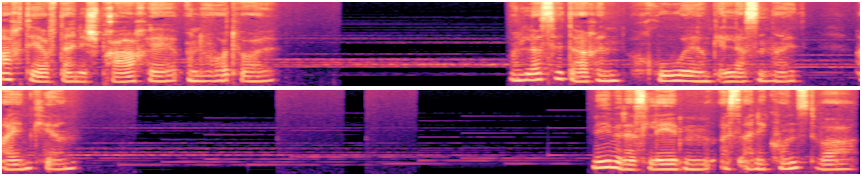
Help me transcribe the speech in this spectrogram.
Achte auf deine Sprache und Wortwahl und lasse darin Ruhe und Gelassenheit einkehren. Nehme das Leben als eine Kunst wahr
